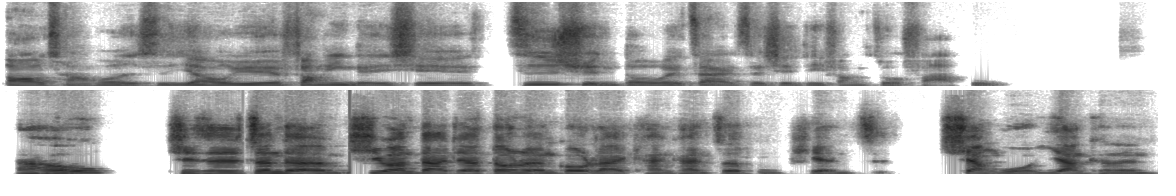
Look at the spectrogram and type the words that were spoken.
包场，或者是邀约放映的一些资讯，都会在这些地方做发布。然后，其实真的希望大家都能够来看看这部片子，像我一样，可能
